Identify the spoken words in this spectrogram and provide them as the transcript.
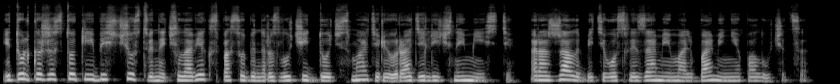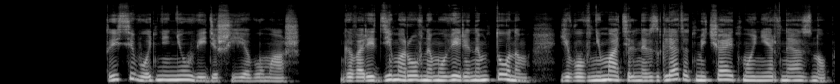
и только жестокий и бесчувственный человек способен разлучить дочь с матерью ради личной мести. Разжалобить его слезами и мольбами не получится. «Ты сегодня не увидишь Еву, Маш», — говорит Дима ровным уверенным тоном. Его внимательный взгляд отмечает мой нервный озноб.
